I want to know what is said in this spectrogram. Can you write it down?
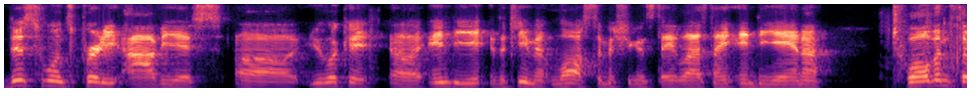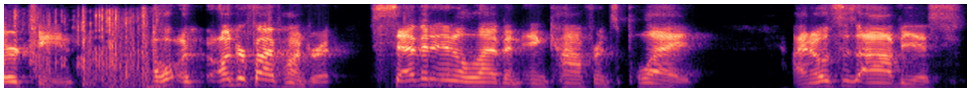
This one's pretty obvious. Uh, you look at uh, Indiana, the team that lost to Michigan State last night, Indiana, 12 and 13, oh, under 500, 7 and 11 in conference play. I know this is obvious.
